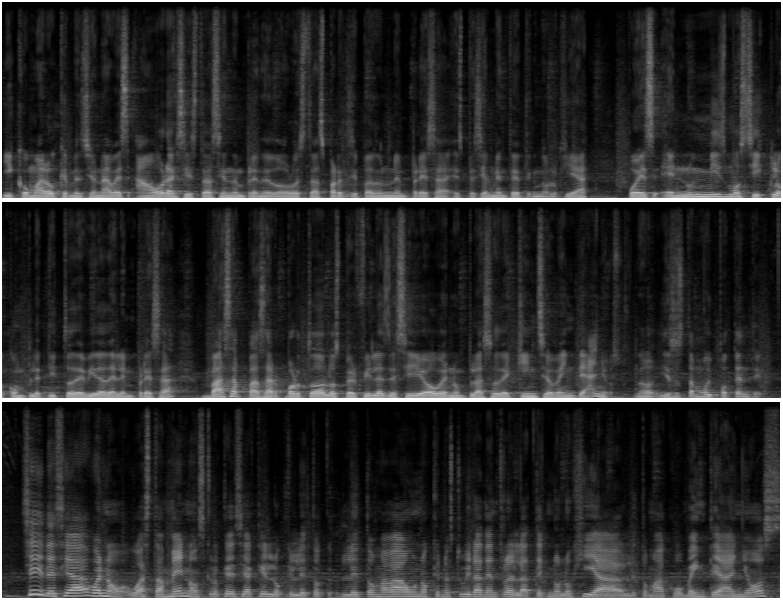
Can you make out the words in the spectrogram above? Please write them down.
y como algo que mencionaba es ahora si estás siendo emprendedor o estás participando en una empresa especialmente de tecnología, pues en un mismo ciclo completito de vida de la empresa vas a pasar por todos los perfiles de CEO en un plazo de 15 o 20 años, ¿no? Y eso está muy potente. Sí, decía, bueno, o hasta menos, creo que decía que lo que le, le tomaba a uno que no estuviera dentro de la tecnología le tomaba como 20 años,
